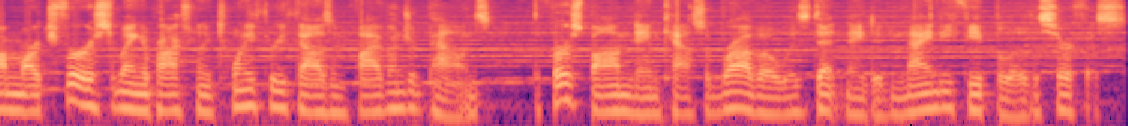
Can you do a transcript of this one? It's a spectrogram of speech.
On March 1st, weighing approximately 23,500 pounds, the first bomb, named Castle Bravo, was detonated 90 feet below the surface.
